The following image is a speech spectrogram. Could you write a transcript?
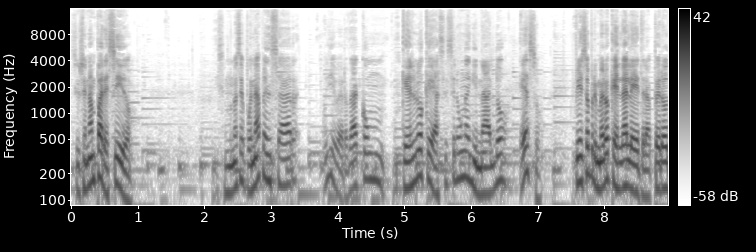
Si suenan parecidos. Y si uno se pone a pensar, oye, ¿verdad? ¿Cómo- ¿Qué es lo que hace ser un aguinaldo? Eso. Pienso primero que es la letra, pero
